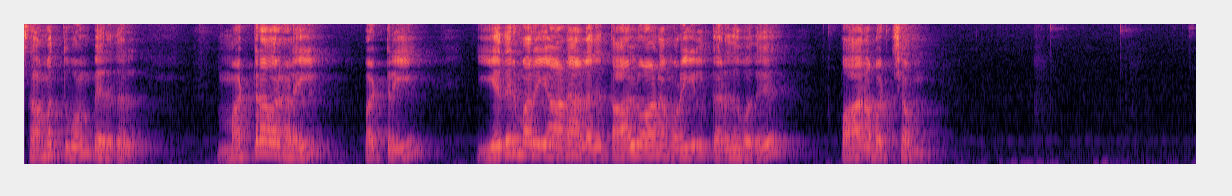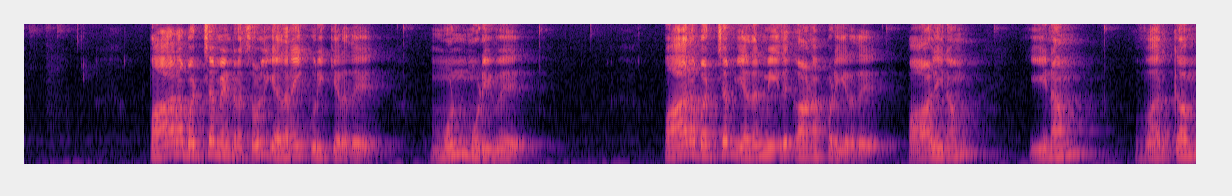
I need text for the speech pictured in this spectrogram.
சமத்துவம் பெறுதல். மற்றவர்களை பற்றி எதிர்மறையான அல்லது தாழ்வான முறையில் கருதுவது பாரபட்சம். பாரபட்சம் என்ற சொல் எதனை குறிக்கிறது? முன்முடிவு பாரபட்சம் எதன் மீது காணப்படுகிறது? பாலினம் இனம் வர்க்கம்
